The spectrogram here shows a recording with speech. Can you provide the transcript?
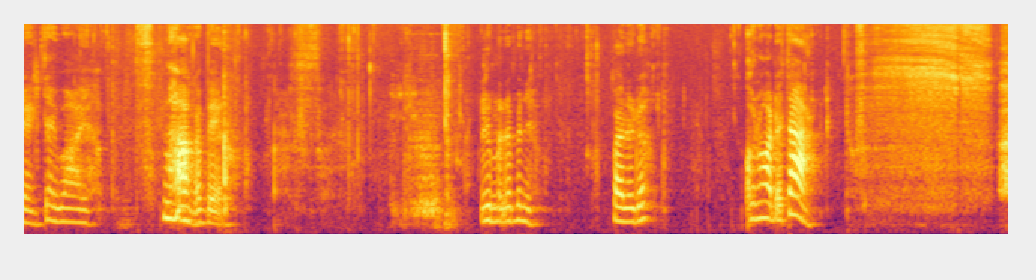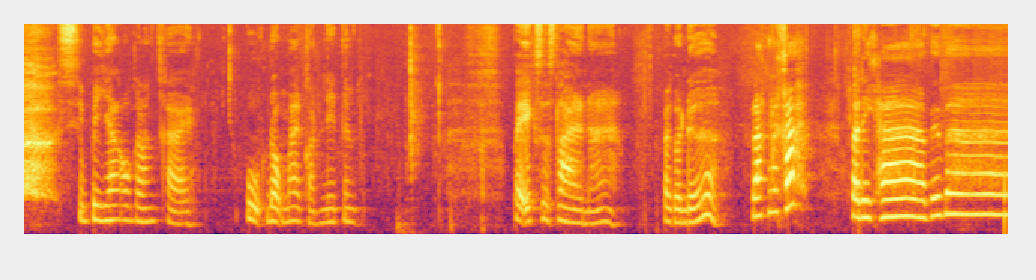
แดงใจวายมาหากับแดงรีบมาได้ปะเนี่ยไปเลยเด้อคนหอดได้จ้าสิไปย่างออกกำลังกายปลูกดอกไม้ก่อนนิดนึง ไปเอ็กซ์ไซส์นะ ไปก่อนเด้อรักนะคะ สวัสดีค่ะ บ๊ายบาย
